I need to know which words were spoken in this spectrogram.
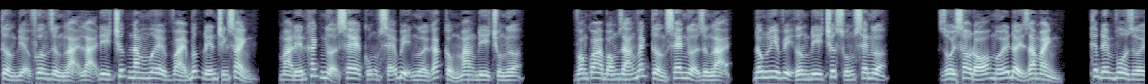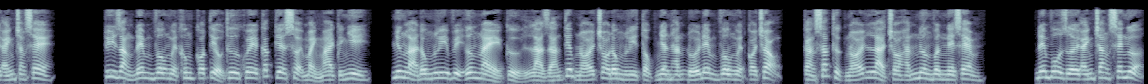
tường địa phương dừng lại lại đi trước 50 vài bước đến chính sảnh, mà đến khách ngựa xe cũng sẽ bị người gác cổng mang đi chuồng ngựa. Vòng qua bóng dáng vách tường xe ngựa dừng lại, đông ly vị ương đi trước xuống xe ngựa. Rồi sau đó mới đẩy ra mảnh, tiếp đêm vô dưới ánh trăng xe. Tuy rằng đêm vô nguyệt không có tiểu thư khuê các kia sợi mảnh mai kính nhi, nhưng là đông ly vị ương này cử là gián tiếp nói cho đông ly tộc nhân hắn đối đêm vô nguyệt coi trọng, càng xác thực nói là cho hắn nương vân nghe xem. Đêm vô dưới ánh trăng xe ngựa,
